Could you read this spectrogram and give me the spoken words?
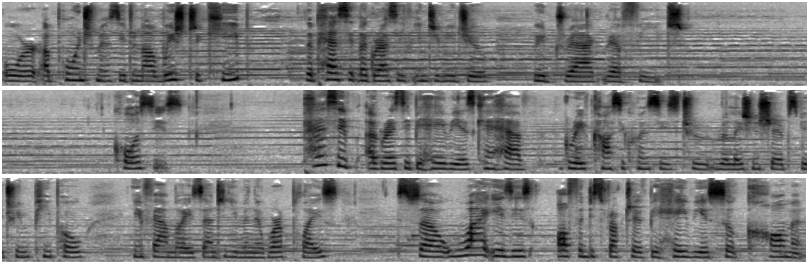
or appointments they do not wish to keep, the passive aggressive individual will drag their feet. Causes Passive aggressive behaviors can have grave consequences to relationships between people in families and even the workplace. So, why is this often destructive behavior so common?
